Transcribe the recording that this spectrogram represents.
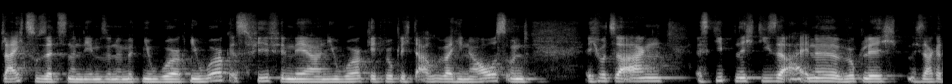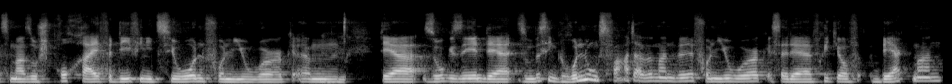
gleichzusetzen in dem Sinne mit New Work. New Work ist viel, viel mehr. New Work geht wirklich darüber hinaus und ich würde sagen, es gibt nicht diese eine wirklich, ich sage jetzt mal so spruchreife Definition von New Work. Ähm, mhm. Der so gesehen, der so ein bisschen Gründungsvater, wenn man will, von New Work ist ja der Friedhof Bergmann,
